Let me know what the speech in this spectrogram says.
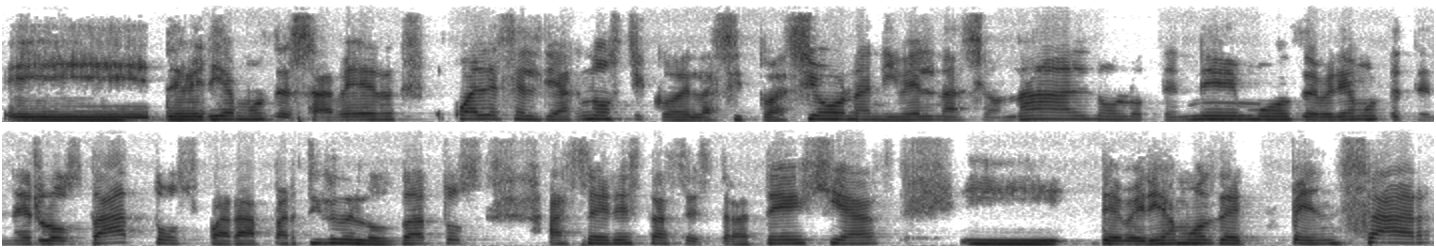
eh, deberíamos de saber cuál es el diagnóstico de la situación a nivel nacional, no lo tenemos, deberíamos de tener los datos para a partir de los datos hacer estas estrategias y deberíamos de pensar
